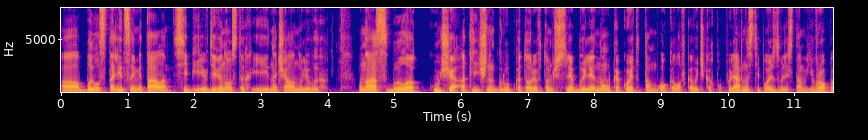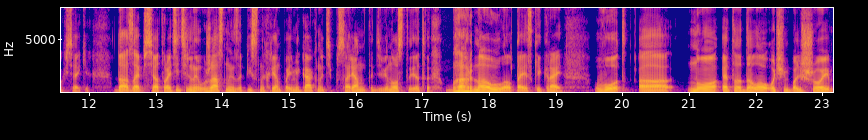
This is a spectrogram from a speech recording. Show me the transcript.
а, был столицей металла Сибири в 90-х и начала нулевых. У нас было куча отличных групп, которые в том числе были, ну, какой-то там около, в кавычках, популярности, пользовались там в Европах всяких. Да, записи отвратительные, ужасные, записаны хрен пойми как, но типа, сорян, это 90-е, это Барнаул, Алтайский край. Вот. а, но это дало очень большой,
